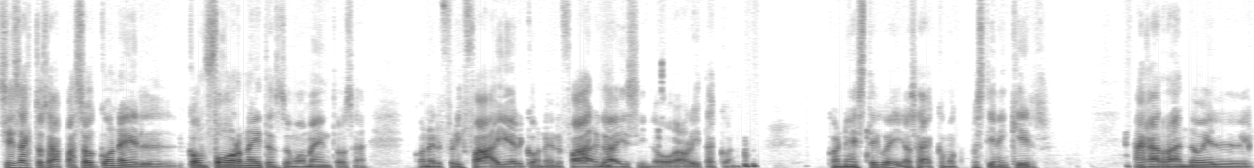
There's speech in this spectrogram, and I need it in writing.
Sí, exacto. O sea, pasó con el, con Fortnite en su momento, o sea, con el Free Fire, con el Fall Guys y luego ahorita con, con este, güey. O sea, como que pues tienen que ir agarrando el,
